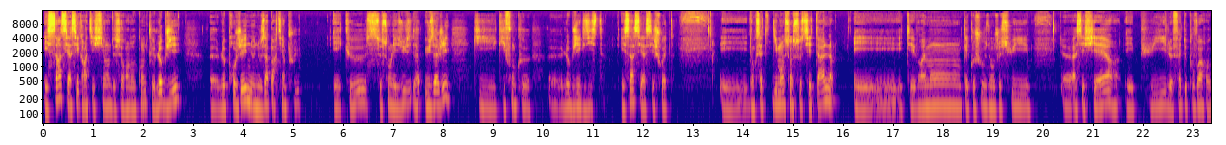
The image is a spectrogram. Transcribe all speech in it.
Et ça, c'est assez gratifiant de se rendre compte que l'objet, euh, le projet ne nous appartient plus et que ce sont les usagers qui font que euh, l'objet existe. Et ça, c'est assez chouette. Et donc cette dimension sociétale était vraiment quelque chose dont je suis euh, assez fier. Et puis le fait de pouvoir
